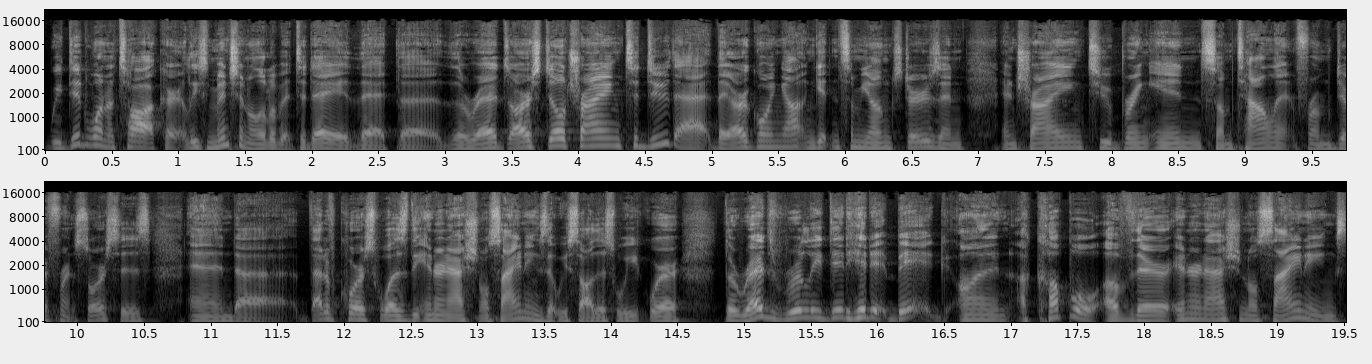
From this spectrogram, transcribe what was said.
we did want to talk, or at least mention a little bit today, that the the Reds are still trying to do that. They are going out and getting some youngsters and and trying to bring in some talent from different sources. And uh, that, of course, was the international signings that we saw this week, where the Reds really did hit it big on a couple of their international signings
